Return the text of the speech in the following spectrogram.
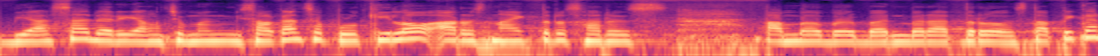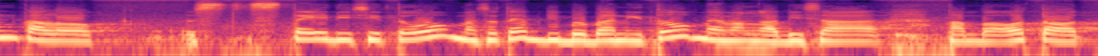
biasa dari yang cuman misalkan 10 kilo harus Hmm. naik terus harus tambah beban berat terus. Tapi kan kalau stay di situ, maksudnya di beban itu memang nggak bisa tambah otot.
